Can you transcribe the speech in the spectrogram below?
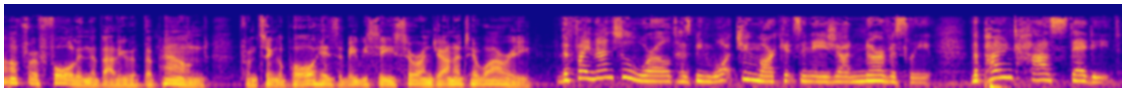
after a fall in the value of the pound. From Singapore, here's the BBC's Suranjana Tewari. The financial world has been watching markets in Asia nervously. The pound has steadied,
